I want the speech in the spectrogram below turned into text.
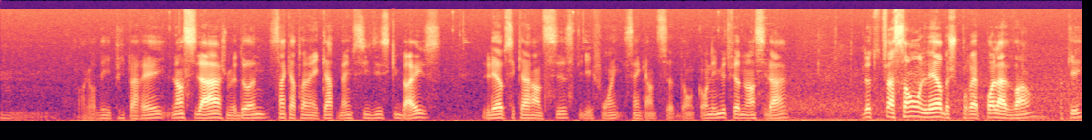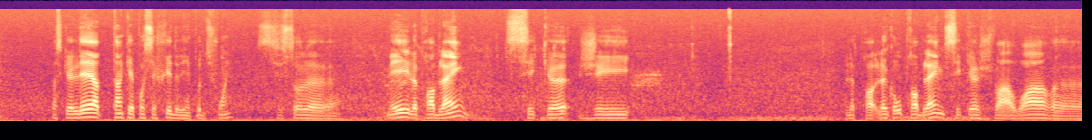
Hmm, regarder les prix pareils. L'ensilage me donne 184, même s'ils disent qu'il baisse. L'herbe, c'est 46, puis les foins, 57. Donc, on est mieux de faire de l'ensilage. De toute façon, l'herbe, je pourrais pas la vendre. OK? Parce que l'herbe, tant qu'elle n'est pas séchée, ne devient pas du foin. C'est ça le... Mais le problème, c'est que j'ai... Le, gros problème, c'est que je vais avoir... Euh...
